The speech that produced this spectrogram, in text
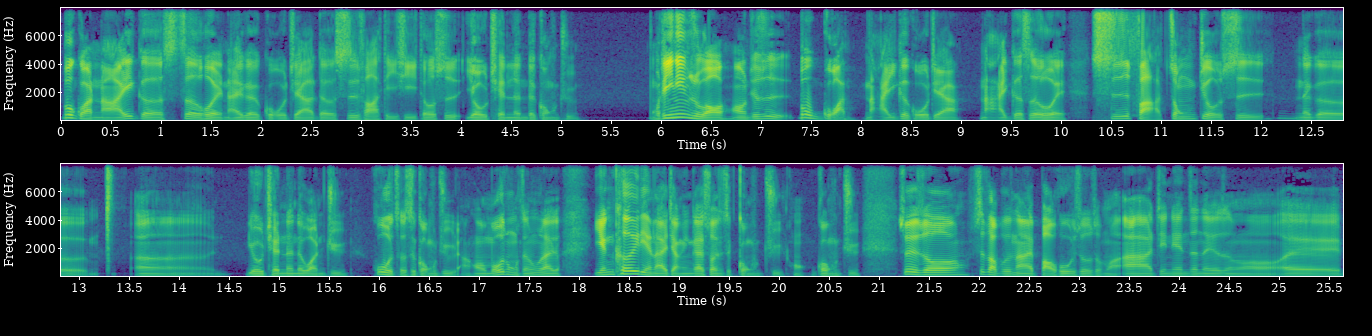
不管哪一个社会、哪一个国家的司法体系，都是有钱人的工具。我听清楚哦，哦，就是不管哪一个国家、哪一个社会，司法终究是那个呃有钱人的玩具，或者是工具啦。哦，某种程度来说，严苛一点来讲，应该算是工具哦，工具。所以说，司法不是拿来保护说什么啊？今天真的有什么呃？欸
